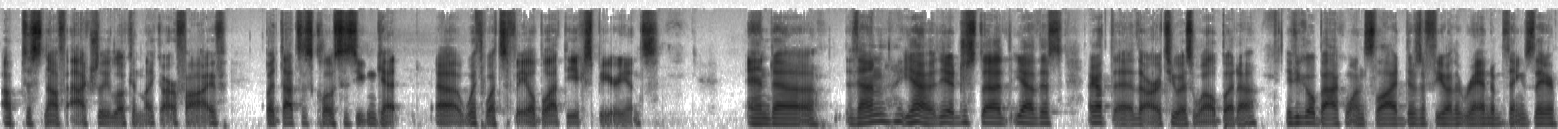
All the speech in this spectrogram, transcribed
up to snuff, actually looking like R5. But that's as close as you can get uh, with what's available at the experience. And uh, then, yeah, yeah, just uh, yeah, this I got the the R2 as well. But uh, if you go back one slide, there's a few other random things there.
